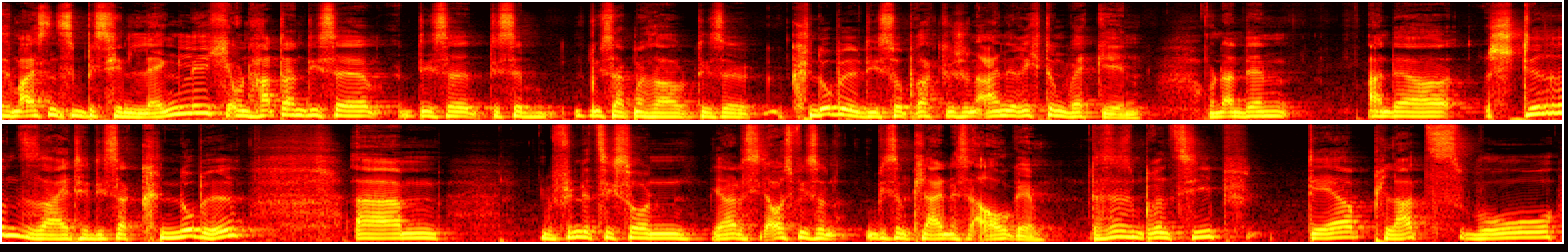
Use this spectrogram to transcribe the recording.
ist meistens ein bisschen länglich und hat dann diese, diese, diese, wie sagt man so, diese Knubbel, die so praktisch in eine Richtung weggehen. Und an, den, an der Stirnseite dieser Knubbel ähm, befindet sich so ein, ja, das sieht aus wie so ein, wie so ein kleines Auge. Das ist im Prinzip der Platz, wo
